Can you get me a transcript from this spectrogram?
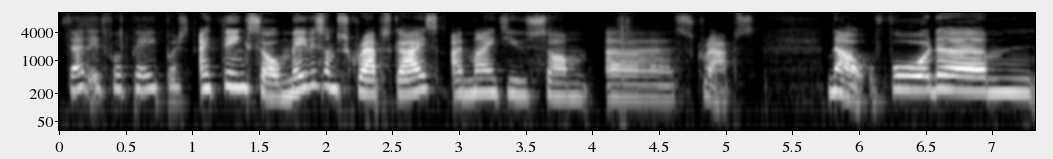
Is that it for papers? I think so. Maybe some scraps, guys. I might use some uh, scraps. Now, for the um,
